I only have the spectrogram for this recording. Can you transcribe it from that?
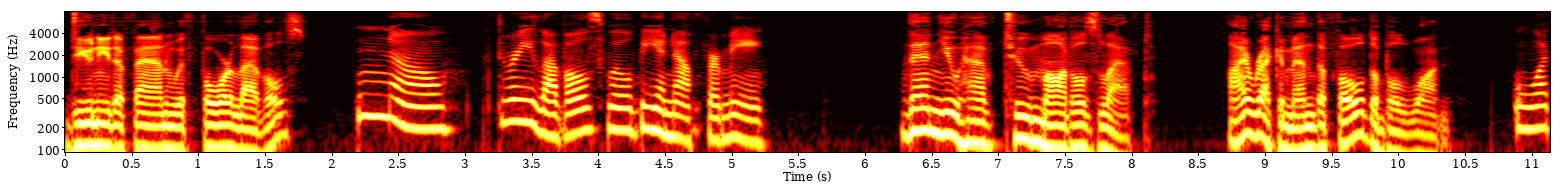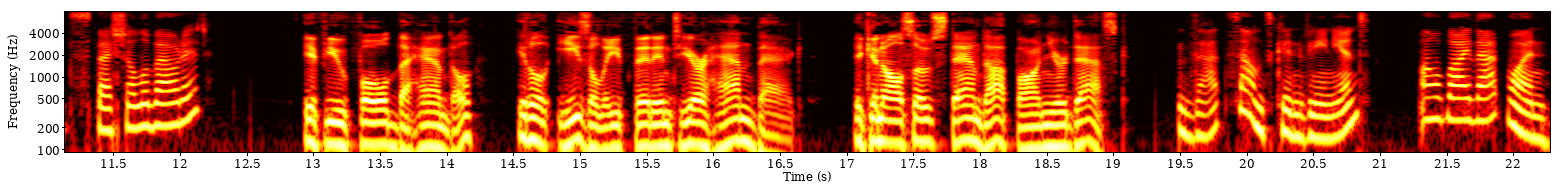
Do you need a fan with four levels? No, three levels will be enough for me. Then you have two models left. I recommend the foldable one. What's special about it? If you fold the handle, it'll easily fit into your handbag. It can also stand up on your desk. That sounds convenient. I'll buy that one.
